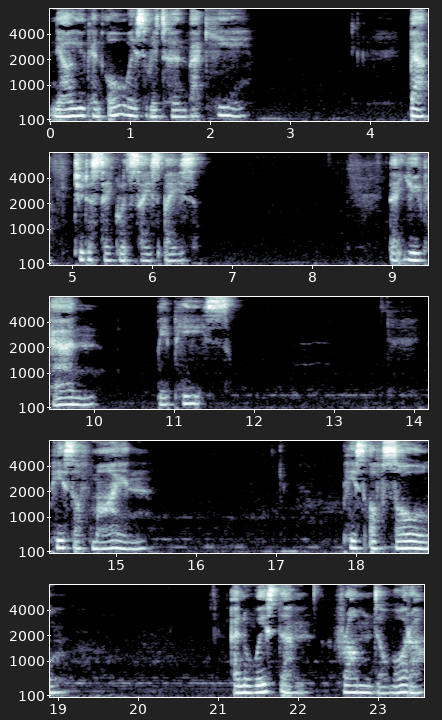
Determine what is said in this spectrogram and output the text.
Now you can always return back here, back to the sacred safe space that you can be peace, peace of mind, peace of soul, and wisdom from the water.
